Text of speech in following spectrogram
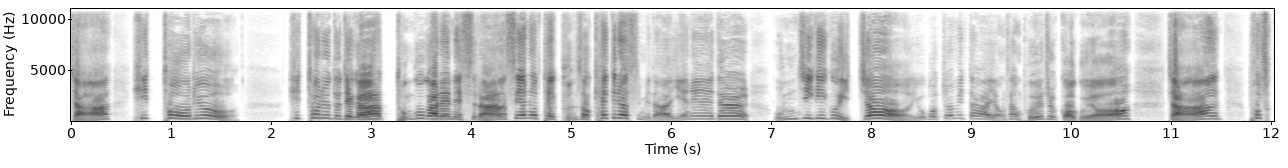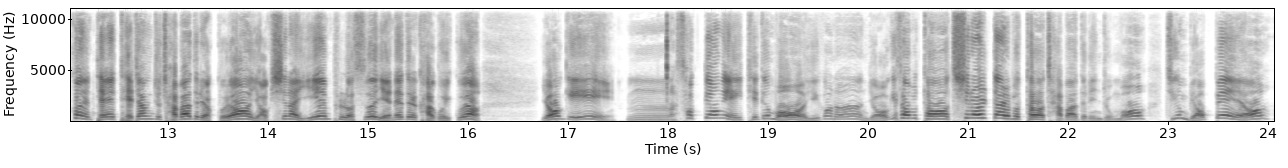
자, 히토류 히토류도 제가 동국 RNS랑 세노텍 분석해드렸습니다. 얘네들 움직이고 있죠? 요거 좀 이따가 영상 보여줄 거고요. 자, 포스코한테 대장주 잡아드렸고요. 역시나 EM 플러스 얘네들 가고 있고요. 여기 음, 석경 에이티드 뭐 이거는 여기서부터 7월 달부터 잡아드린 종목 지금 몇 배예요?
